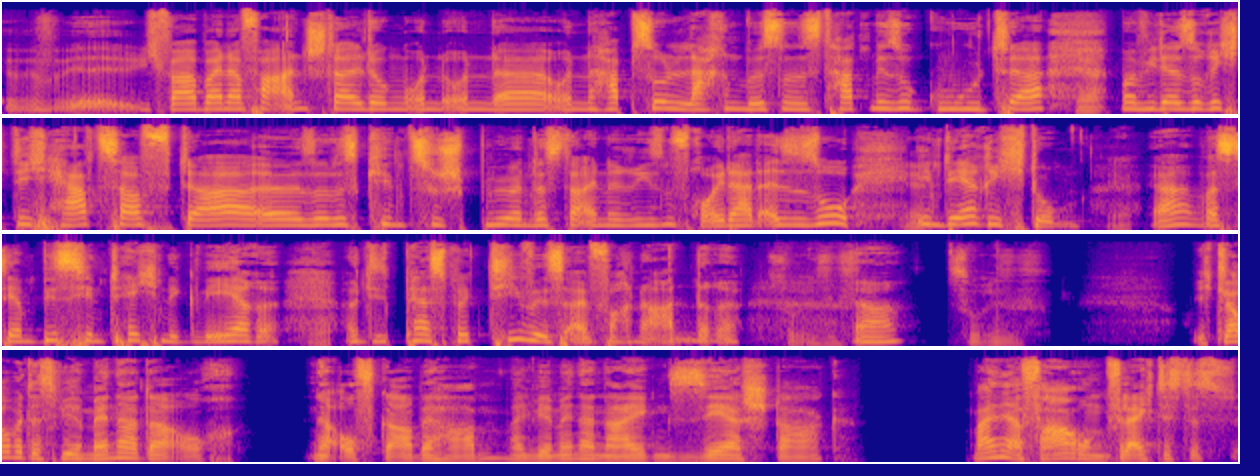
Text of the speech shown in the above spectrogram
ich war bei einer Veranstaltung und und äh, und hab so lachen müssen. Es tat mir so gut, ja, Ja. mal wieder so richtig herzhaft da äh, so das Kind zu spüren, dass da eine Riesenfreude hat. Also so in der Richtung, ja. was ja ein bisschen Technik wäre. Aber die Perspektive ist einfach eine andere. So ist es. Ja, So ist es. Ich glaube, dass wir Männer da auch eine Aufgabe haben, weil wir Männer neigen sehr stark. Meine Erfahrung, vielleicht ist das,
